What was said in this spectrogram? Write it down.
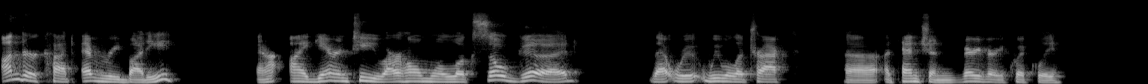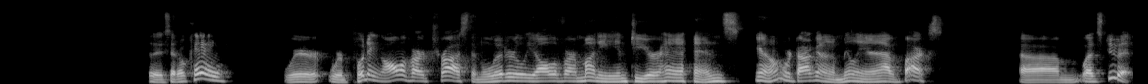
undercut everybody and I guarantee you, our home will look so good that we, we will attract uh, attention very, very quickly. So they said, okay, we're we're putting all of our trust and literally all of our money into your hands. You know, we're talking a million and a half bucks. Um, let's do it.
